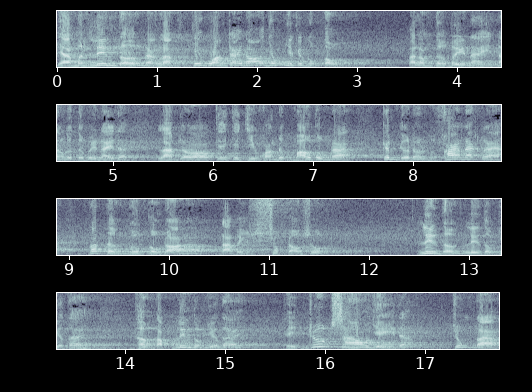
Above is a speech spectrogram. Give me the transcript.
Và mình liên tưởng rằng là cái quan trái đó giống như cái ngục tù và lòng từ bi này, năng lực từ bi này đó, làm cho cái cái chìa khóa được mở tung ra, cánh cửa đó được phá nát ra, vách tường ngục tù đó đã bị sụp đổ xuống. Liên tưởng liên tục như thế, thực tập liên tục như thế, thì trước sau gì đó, chúng ta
